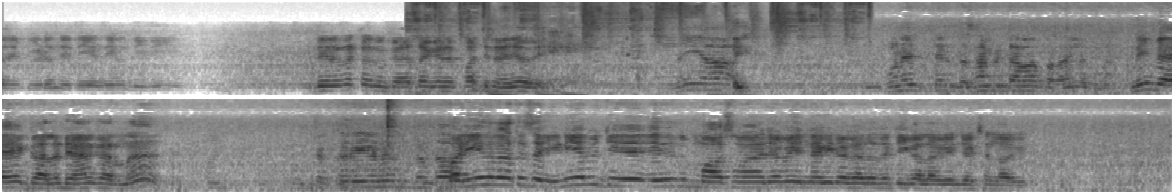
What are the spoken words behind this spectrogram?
ਇਹ ਭਗਾਉਣ ਜ਼ਿਆਦਾ ਪੀੜ ਹੁੰਦੀ ਤੀ ਜਾਂਦੀ ਹੁੰਦੀ ਨਹੀਂ ਦਿਲ ਰੱਖਣ ਨੂੰ ਕਹਤਾ ਕਿ ਭੱਜ ਨਾ ਜਾਵੇ। ਨਹੀਂ ਆ ਹੁਣੇ ਤੈਨੂੰ 10 ਮਿੰਟਾਂ ਬਾਅਦ ਪਤਾ ਨਹੀਂ ਲੱਗਣਾ। ਨਹੀਂ ਵੈਸੇ ਗੱਲ ਡਿਆ ਕਰਨਾ। ਚੱਕਰ ਇਹ ਨਾ ਬੰਦਾ ਭਾਜੀ ਇਹਦੇ ਵਾਸਤੇ ਸਹੀ ਨਹੀਂ ਆ ਵੀ ਜੇ ਇਹਦੇ ਤੋਂ ਮਾਸ ਮਾਇਆ ਜਾਵੇ ਇੰਨਾ ਕੀ ਜਗ੍ਹਾ ਦਾ ਟੀਕਾ ਲਾ ਕੇ ਇੰਜੈਕਸ਼ਨ ਲਾ ਕੇ।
